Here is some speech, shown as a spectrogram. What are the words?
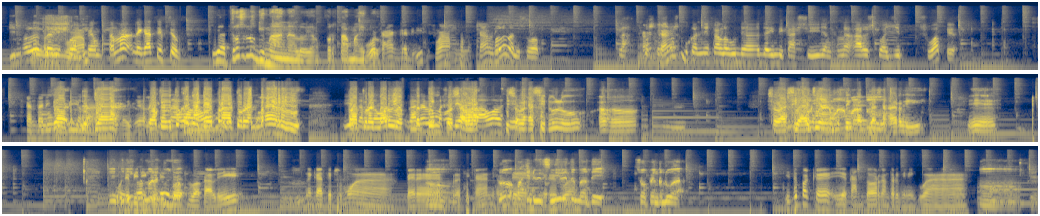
Gini, kalau dari swab yang pertama negatif cuy Iya, terus lu gimana lo yang pertama itu? Gue kagak di swab sama sekali. kalau nggak di swab lah Kagak. puskesmas bukannya kalau udah ada indikasi yang kena harus wajib swab ya Kan tadi Enggak, bilang. Katanya Waktu itu kan ada peraturan tuh. baru, Iya, Peraturan baru karena penting oh, salah sih ya. isolasi dulu. Heeh. Hmm. Isolasi Kalau aja yang penting lama 14 tuh. hari. Iya. Ya, Udah jadi bini gue kemarin di tuh swab dua kali Hmm. negatif semua beres Oh. berarti kan Ya lu udah, pakai duit sendiri gua- tuh berarti swab yang kedua. Itu pakai ya kantor kantor bini gua. Oh oke.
